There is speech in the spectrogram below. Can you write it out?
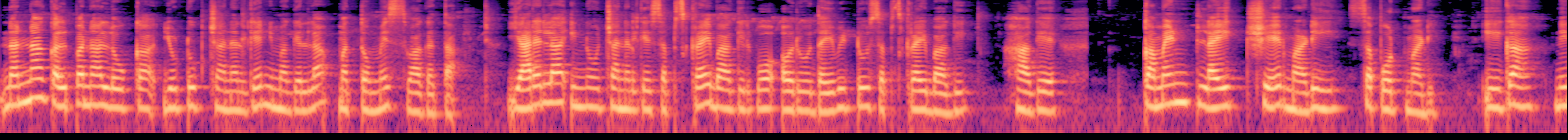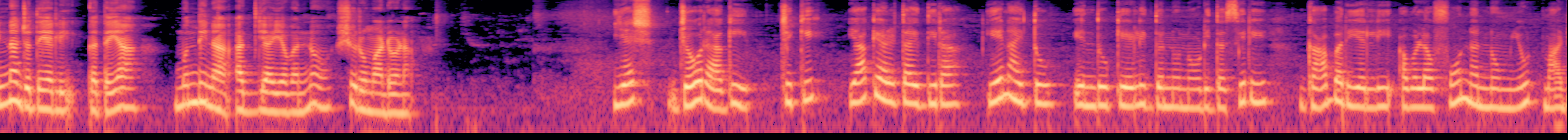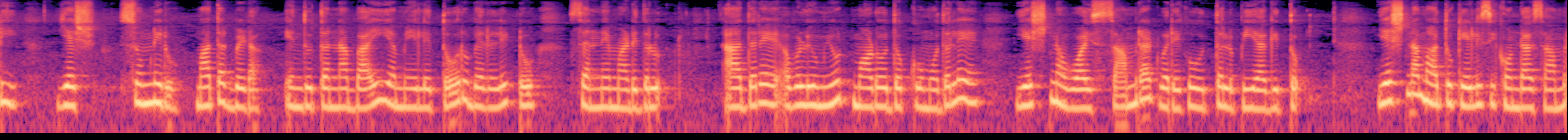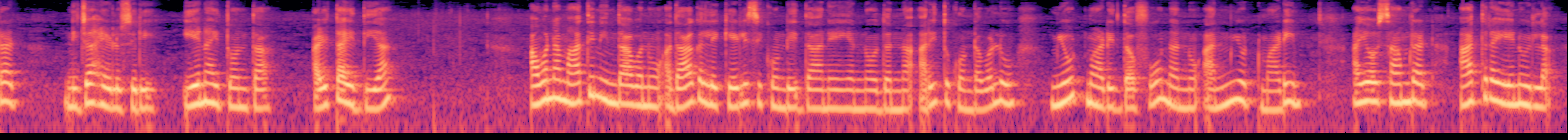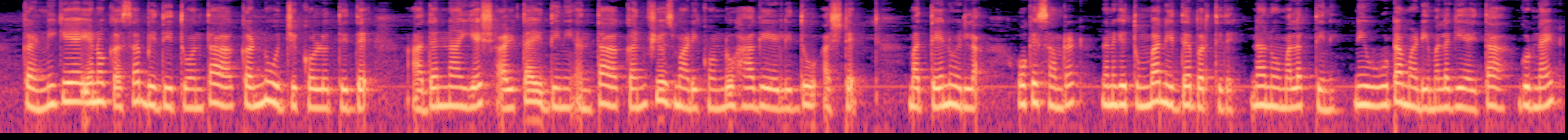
ನನ್ನ ಕಲ್ಪನಾ ಲೋಕ ಯೂಟ್ಯೂಬ್ ಚಾನಲ್ಗೆ ನಿಮಗೆಲ್ಲ ಮತ್ತೊಮ್ಮೆ ಸ್ವಾಗತ. ಯಾರೆಲ್ಲ ಇನ್ನೂ ಚಾನಲ್ಗೆ ಸಬ್ಸ್ಕ್ರೈಬ್ ಆಗಿಲ್ವೋ ಅವರು ದಯವಿಟ್ಟು ಸಬ್ಸ್ಕ್ರೈಬ್ ಆಗಿ, ಹಾಗೆ ಕಮೆಂಟ್, ಲೈಕ್, ಶೇರ್ ಮಾಡಿ, ಸಪೋರ್ಟ್ ಮಾಡಿ. ಈಗ ನಿನ್ನ ಜೊತೆಯಲ್ಲಿ ಕಥೆಯ ಮುಂದಿನ ಅಧ್ಯಾಯವನ್ನು ಶುರು ಮಾಡೋಣ. ಯಶ್ ಜೋರಾಗಿ, ಚಿಕ್ಕಿ, ಯಾಕೆ ಅಳ್ತಾ ಇದ್ದೀರಾ? ಏನಾಯಿತು? ಎಂದು ಕೇಳಿದ್ದನ್ನು ನೋಡಿದ ಸಿರಿ ಗಾಬರಿಯಲ್ಲಿ ಅವಳ ಫೋನನ್ನು ಮ್ಯೂಟ್ ಮಾಡಿ, ಯಶ್ ಸುಮ್ಮನಿರು ಮಾತಾಡಬೇಡ ಎಂದು ತನ್ನ ಬಾಯಿಯ ಮೇಲೆ ತೋರು ಬೆರಳಿಟ್ಟು ಸನ್ನೆ ಮಾಡಿದಳು. ಆದರೆ ಅವಳು ಮ್ಯೂಟ್ ಮಾಡೋದಕ್ಕೂ ಮೊದಲೇ ಯಶ್ನ ವಾಯ್ಸ್ ಸಾಮ್ರಾಟ್ವರೆಗೂ ತಲುಪಿಯಾಗಿತ್ತು. ಯಶ್ನ ಮಾತು ಕೇಳಿಸಿಕೊಂಡ ಸಾಮ್ರಾಟ್, ನಿಜ ಹೇಳು ಸಿರಿ, ಏನಾಯಿತು ಅಂತ ಅಳ್ತಾ ಇದ್ದೀಯಾ? ಅವನ ಮಾತಿನಿಂದ ಅವನು ಅದಾಗಲೇ ಕೇಳಿಸಿಕೊಂಡಿದ್ದಾನೆ ಎನ್ನುವುದನ್ನು ಅರಿತುಕೊಂಡವಳು ಮ್ಯೂಟ್ ಮಾಡಿದ್ದ ಫೋನನ್ನು ಅನ್ಮ್ಯೂಟ್ ಮಾಡಿ, ಅಯ್ಯೋ ಸಾಮ್ರಾಟ್, ಆ ಥರ ಏನೂ ಇಲ್ಲ. ಕಣ್ಣಿಗೆ ಏನೋ ಕಸ ಬಿದ್ದಿತ್ತು ಅಂತ ಕಣ್ಣು ಉಜ್ಜಿಕೊಳ್ಳುತ್ತಿದ್ದೆ. ಅದನ್ನು ಯಶ್ ಅಳ್ತಾ ಇದ್ದೀನಿ ಅಂತ ಕನ್ಫ್ಯೂಸ್ ಮಾಡಿಕೊಂಡು ಹಾಗೆ ಹೇಳಿದ್ದು ಅಷ್ಟೇ. ಮತ್ತೇನೂ ಇಲ್ಲ. ಓಕೆ ಸಾಮ್ರಾಟ್, ನನಗೆ ತುಂಬ ನಿದ್ದೆ ಬರ್ತಿದೆ. ನಾನು ಮಲಗ್ತೀನಿ. ನೀವು ಊಟ ಮಾಡಿ ಮಲಗಿ ಆಯಿತಾ? Good night.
